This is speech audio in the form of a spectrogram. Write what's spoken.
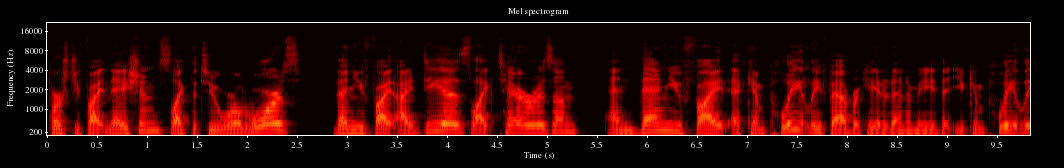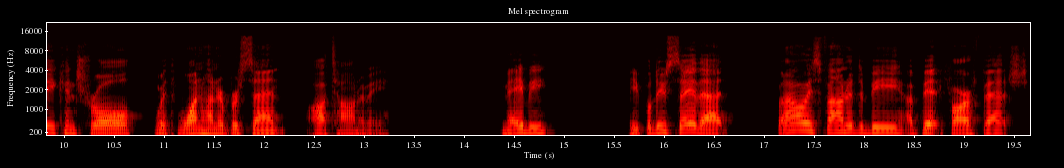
First, you fight nations like the two world wars, then you fight ideas like terrorism, and then you fight a completely fabricated enemy that you completely control with 100% autonomy. Maybe. People do say that, but I always found it to be a bit far fetched.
